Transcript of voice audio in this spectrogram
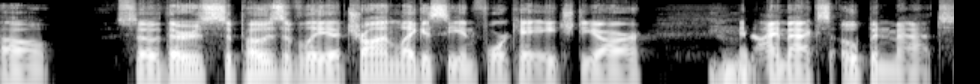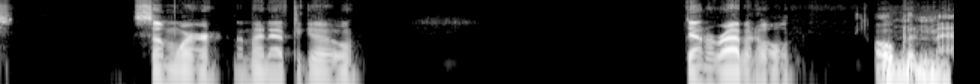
oh, so there's supposedly a Tron Legacy in 4K HDR mhm. and IMAX Open Matte somewhere. I might have to go down a rabbit hole. Open Mm. matte.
